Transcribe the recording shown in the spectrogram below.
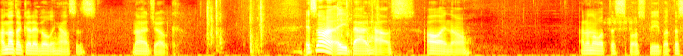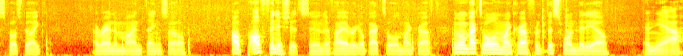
I'm not that good at building houses. Not a joke. It's not a bad house. All I know. I don't know what this is supposed to be, but this is supposed to be like a random mine thing, so I'll I'll finish it soon if I ever go back to old Minecraft. I'm going back to old Minecraft for this one video, and yeah,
